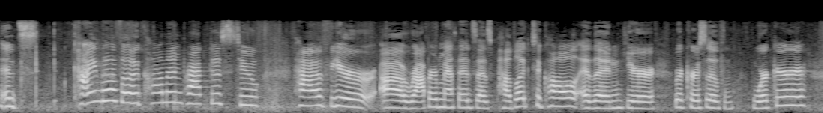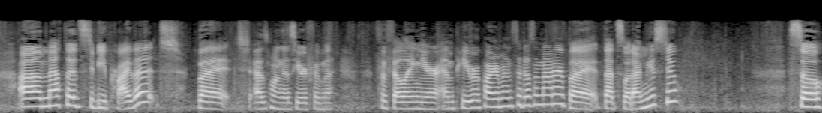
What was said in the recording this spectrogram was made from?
it's kind of a common practice to have your uh, wrapper methods as public to call and then your recursive worker uh, methods to be private, but as long as you're fulfilling your MP requirements, it doesn't matter, but that's what I'm used to. So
